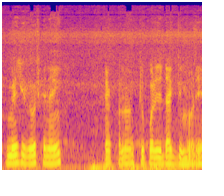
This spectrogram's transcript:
ঘুমিয়ে থেকে ওঠে নাই। এখনও একটু পরে ডাক দি মরে।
